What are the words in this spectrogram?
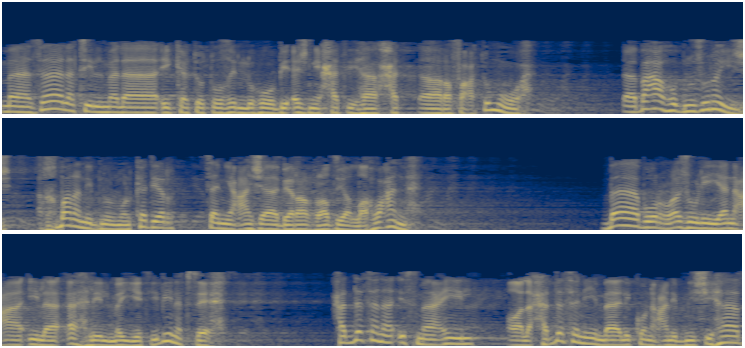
ما زالت الملائكة تظله بأجنحتها حتى رفعتموه. تابعه ابن جريج أخبرني ابن المنكدر سمع جابرا رضي الله عنه. باب الرجل ينعى إلى أهل الميت بنفسه. حدثنا إسماعيل قال حدثني مالك عن ابن شهاب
